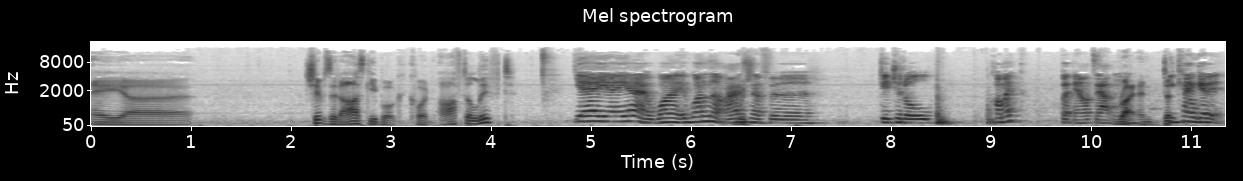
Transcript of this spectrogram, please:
a uh, Chip Zdarsky book called Afterlift. Yeah, yeah, yeah. One, it won the Eisner for digital comic, but now it's out. In, Right, and d- you can get it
